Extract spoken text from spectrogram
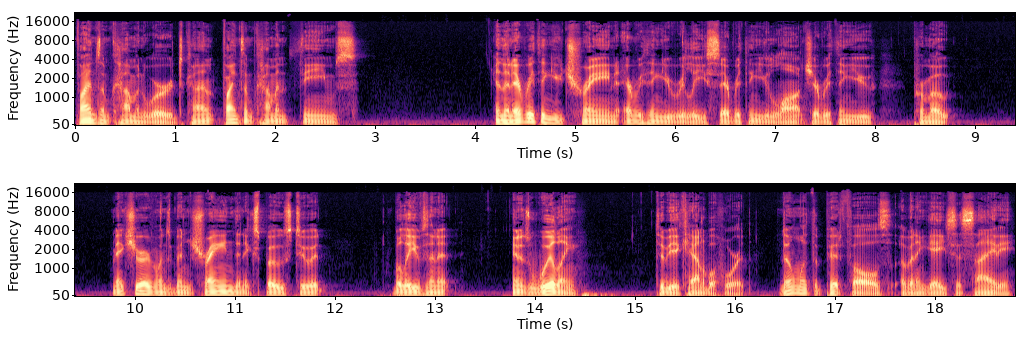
find some common words, find some common themes. And then everything you train, everything you release, everything you launch, everything you promote Make sure everyone's been trained and exposed to it, believes in it, and is willing to be accountable for it. Don't let the pitfalls of an engaged society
